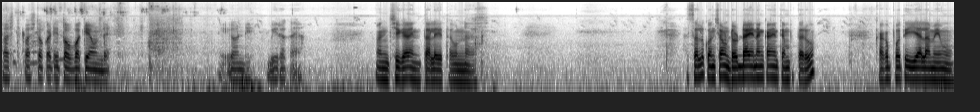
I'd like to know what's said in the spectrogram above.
ఫస్ట్ ఫస్ట్ ఒకటి తవ్వకే ఉండే. ఇదిగోండి బీరకాయ. మంచిగా ఇంత లేత ఉన్నది. అసలు కొంచెం దొడ్డ అయినాక తెంపుతారు. కాకపోతే ఇవాళ మేము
